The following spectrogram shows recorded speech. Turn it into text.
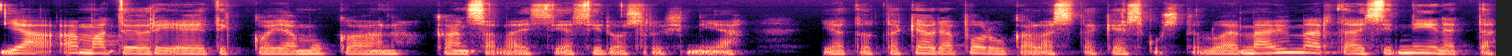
ja amatöörieetikkoja mukaan, kansalaisia sidosryhmiä ja tota, käydään porukalla sitä keskustelua. Ja mä ymmärtäisin niin, että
